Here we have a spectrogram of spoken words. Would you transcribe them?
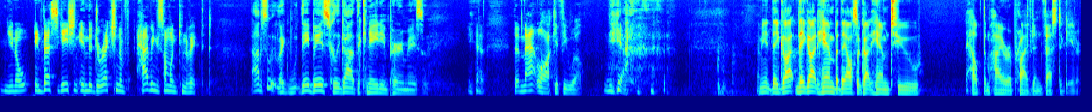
you know, investigation in the direction of having someone convicted. Absolutely. Like they basically got the Canadian Perry Mason. Yeah, the Matlock, if you will. Yeah. I mean, they got they got him, but they also got him to help them hire a private investigator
